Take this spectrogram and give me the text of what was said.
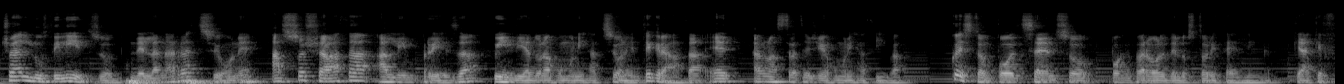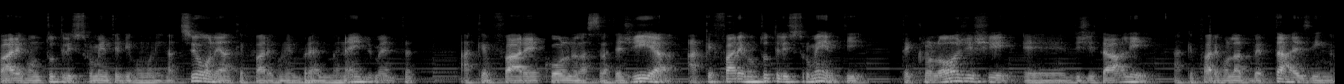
cioè l'utilizzo della narrazione associata all'impresa, quindi ad una comunicazione integrata e a una strategia comunicativa. Questo è un po' il senso, poche parole, dello storytelling, che ha a che fare con tutti gli strumenti di comunicazione, ha a che fare con il brand management, ha a che fare con la strategia, ha a che fare con tutti gli strumenti tecnologici e digitali, ha a che fare con l'advertising.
